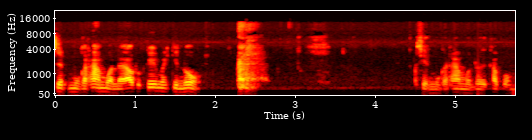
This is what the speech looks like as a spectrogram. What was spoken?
เสร็จหมูกระทะหมดแล้วทุกที่มากินลูกเสร็จหมูกระทะหมดเลยครับผม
